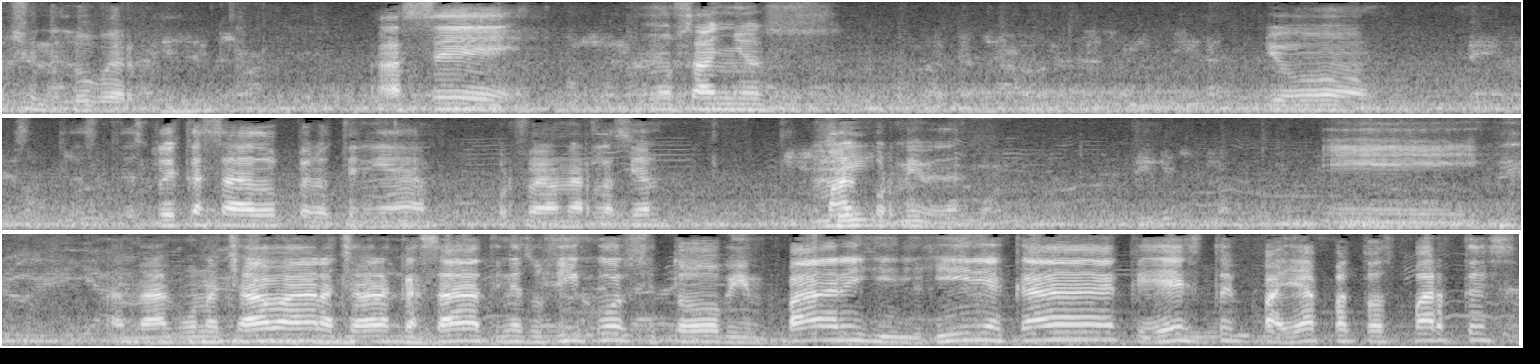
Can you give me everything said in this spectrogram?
noche en el Uber. Hace unos años yo est- estoy casado, pero tenía por fuera una relación. Mal Sí. por mí, ¿verdad? Y andaba con una chava, la chava era casada, tenía sus hijos y todo bien padre, y acá, que esto y para allá, para todas partes.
